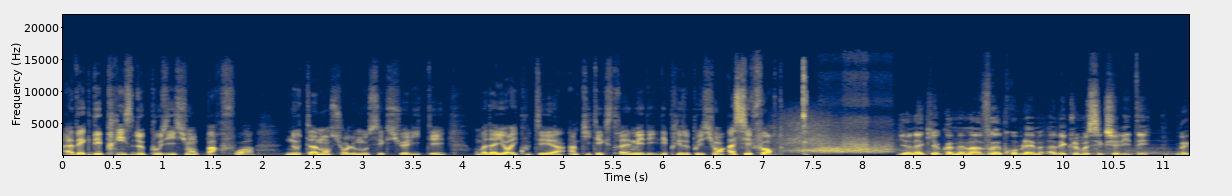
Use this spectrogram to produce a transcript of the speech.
avec des prises de position parfois, notamment sur l'homosexualité. On va d'ailleurs écouter un, petit extrait, mais des prises de position assez fortes. Il y en a qui ont quand même un vrai problème avec l'homosexualité. Mais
